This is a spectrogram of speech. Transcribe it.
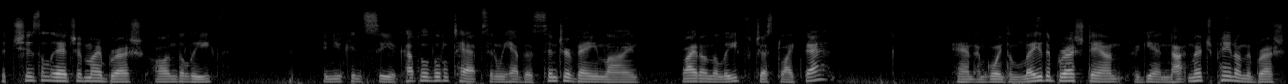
the chisel edge of my brush on the leaf. And you can see a couple of little taps and we have a center vein line right on the leaf, just like that. And I'm going to lay the brush down, again, not much paint on the brush,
